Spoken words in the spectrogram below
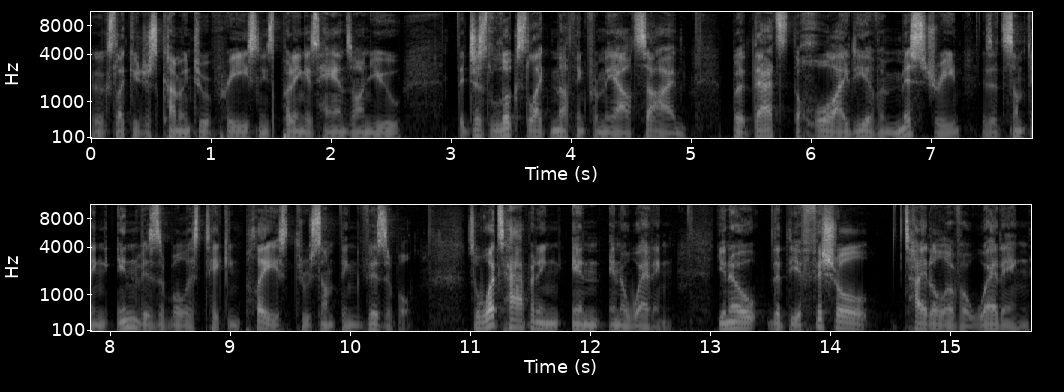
It looks like you're just coming to a priest and he's putting his hands on you. It just looks like nothing from the outside. But that's the whole idea of a mystery is that something invisible is taking place through something visible. So what's happening in in a wedding? You know that the official title of a wedding,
